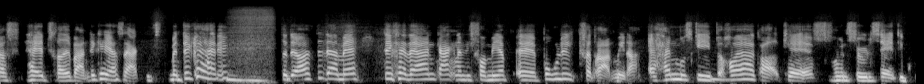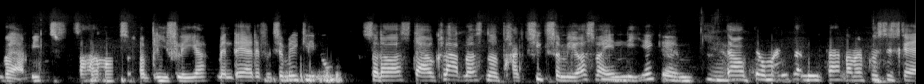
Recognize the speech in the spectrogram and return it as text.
os have et tredje barn. Det kan jeg sagtens, men det kan han ikke. Så det er også det der med, det kan være en gang, når vi får mere øh, boligkvadratmeter, at han måske i højere grad kan få en følelse af, at det kunne være mindst for ham at blive flere. Men det er det for eksempel ikke lige nu. Så der er, også, der er jo klart også noget praktik, som vi også var inde i. Ikke? Øhm, ja. Der er jo, det er jo mange familier, når man pludselig skal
